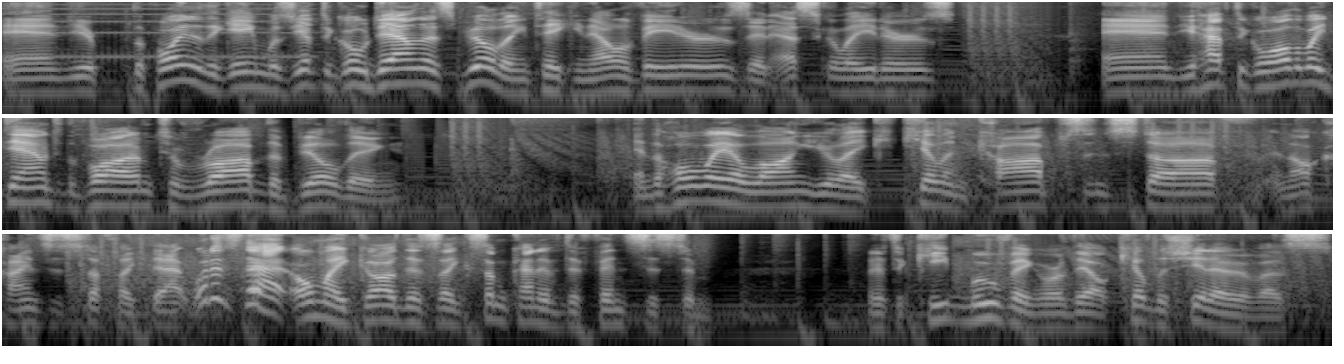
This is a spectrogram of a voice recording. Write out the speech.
And the point of the game was you have to go down this building, taking elevators and escalators, and you have to go all the way down to the bottom to rob the building. And the whole way along, you're like killing cops and stuff, and all kinds of stuff like that. What is that? Oh my god, there's like some kind of defense system. We have to keep moving, or they'll kill the shit out of us.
